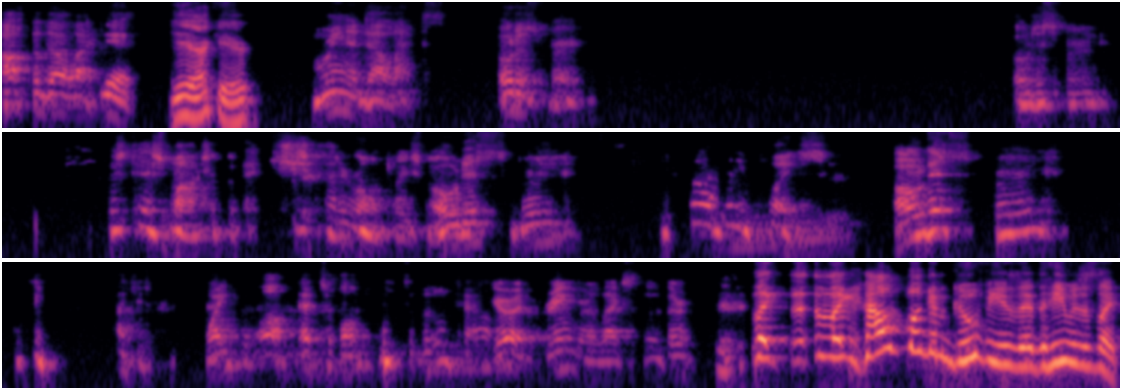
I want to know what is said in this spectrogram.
Costa del X. Yeah. Yeah, I can hear. Marina del X. Otisburg. Otisburg. Who's this Martin? She's got her own place. Otisburg. Not any place. Otisburg. I just wipe off. That's all. It's a little town. You're a dreamer, Lex Luthor. Like, like how fucking goofy is it that he was just like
